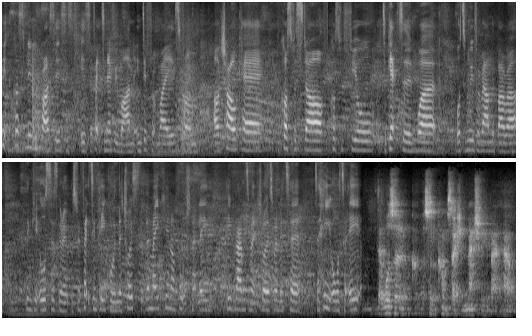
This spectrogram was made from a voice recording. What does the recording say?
think the cost of living crisis is, is affecting everyone in different ways from our childcare, the cost for staff, cost for fuel, to get to work or to move around the borough. I think it also is going to, it's affecting people in the choices that they're making. Unfortunately, people are having to make a choice whether to, to heat or to eat. There was a, a sort of conversation nationally about how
